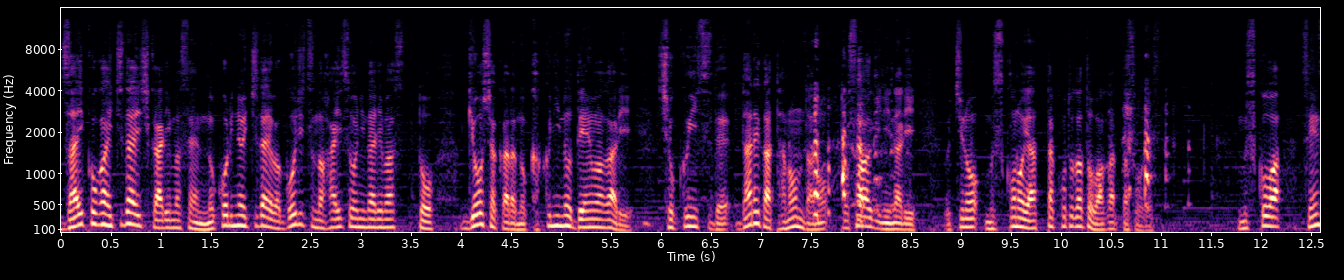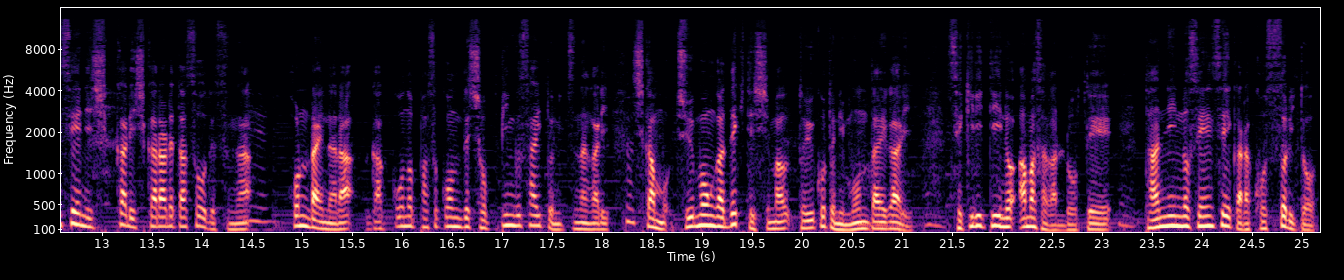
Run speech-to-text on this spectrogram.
在庫が1台しかありません。残りの1台は後日の配送になります。と業者からの確認の電話があり職員室で誰が頼んだの？と騒ぎになりうちの息子のやったことだと分かったそうです息子は先生にしっかり叱られたそうですが本来なら学校のパソコンでショッピングサイトにつながりしかも注文ができてしまうということに問題がありセキュリティの甘さが露呈。担任の先生からこっそりと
